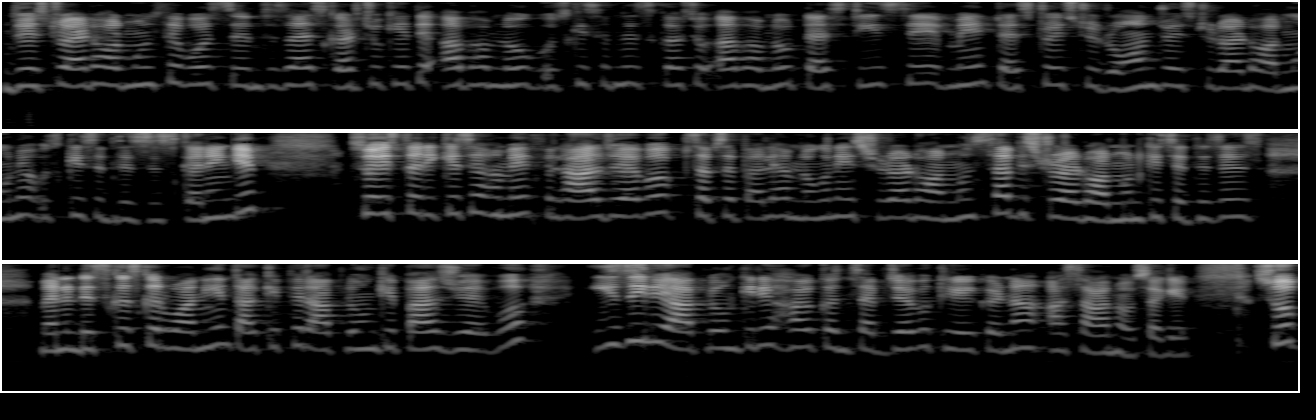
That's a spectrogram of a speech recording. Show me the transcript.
जो स्ट्राइड हार्मोन थे वो सिंथेसाइज कर चुके थे। अब हम लोग उसकी सिंथेसिस कर चुके अब हम लोग टेस्टिस से में टेस्टोस्टेरॉन जो स्टेरॉयड हार्मोन है उसकी सिंथेसिस करेंगे। सो so, इस तरीके से हमें फ़िलहाल जो है वो सबसे पहले हम लोगों ने स्टेरॉयड हार्मोन सब स्टेरॉयड हार्मोन की सिंथेसिस मैंने डिस्कस करवानी है ताकि फिर आप लोगों के पास जो है वो ईजिली आप लोगों के लिए हर कंसेप्ट जो है वो क्लियर करना आसान हो सके। सो so,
